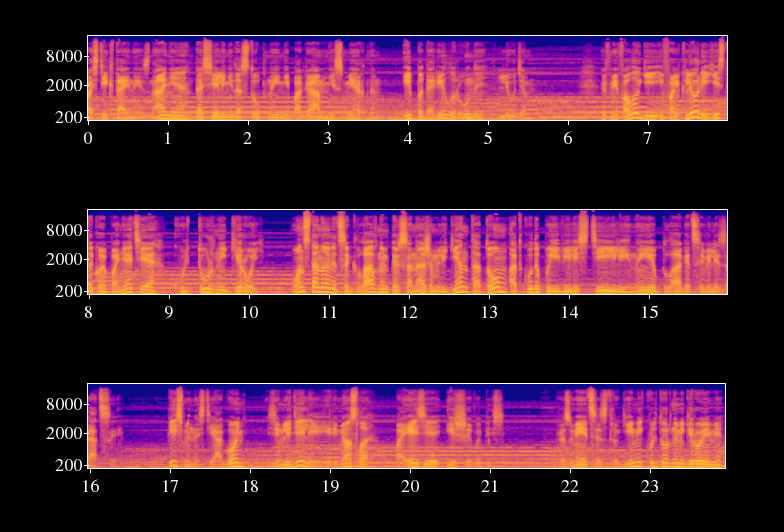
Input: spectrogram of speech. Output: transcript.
постиг тайные знания, доселе недоступные ни богам, ни смертным, и подарил руны людям. В мифологии и фольклоре есть такое понятие «культурный герой». Он становится главным персонажем легенд о том, откуда появились те или иные блага цивилизации. Письменность и огонь, земледелие и ремесла, поэзия и живопись. Разумеется, с другими культурными героями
